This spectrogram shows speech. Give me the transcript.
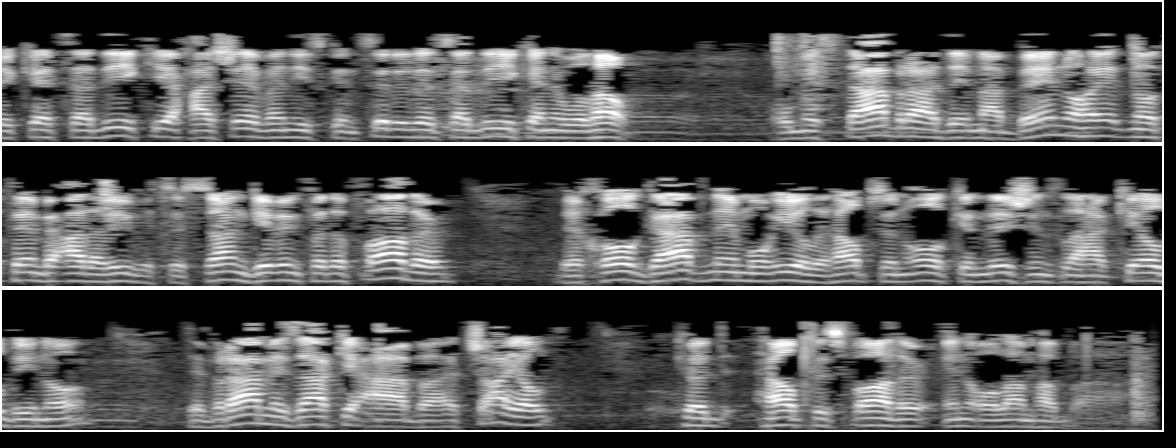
yehashev, and he's considered a tzaddik, and it will help. Maben notem be'ad aviv, it's a son giving for the father, bechol gavne mo'il, it helps in all conditions, dino, devra mezake abba, a child could help his father in olam haba.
